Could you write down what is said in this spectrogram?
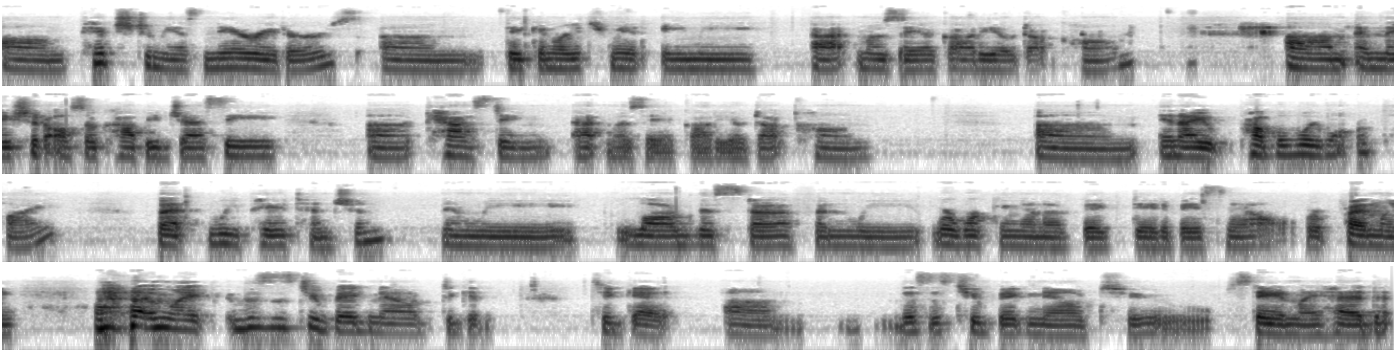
um, pitch to me as narrators, um, they can reach me at amy at mosaicaudio.com. Um, and they should also copy Jesse uh, casting at mosaicaudio.com. Um, and I probably won't reply, but we pay attention and we log this stuff and we, we're working on a big database now. We're finally, I'm like, this is too big now to get to get um, this is too big now to stay in my head.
